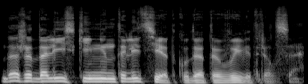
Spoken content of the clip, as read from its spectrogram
Даже далийский менталитет куда-то выветрился.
